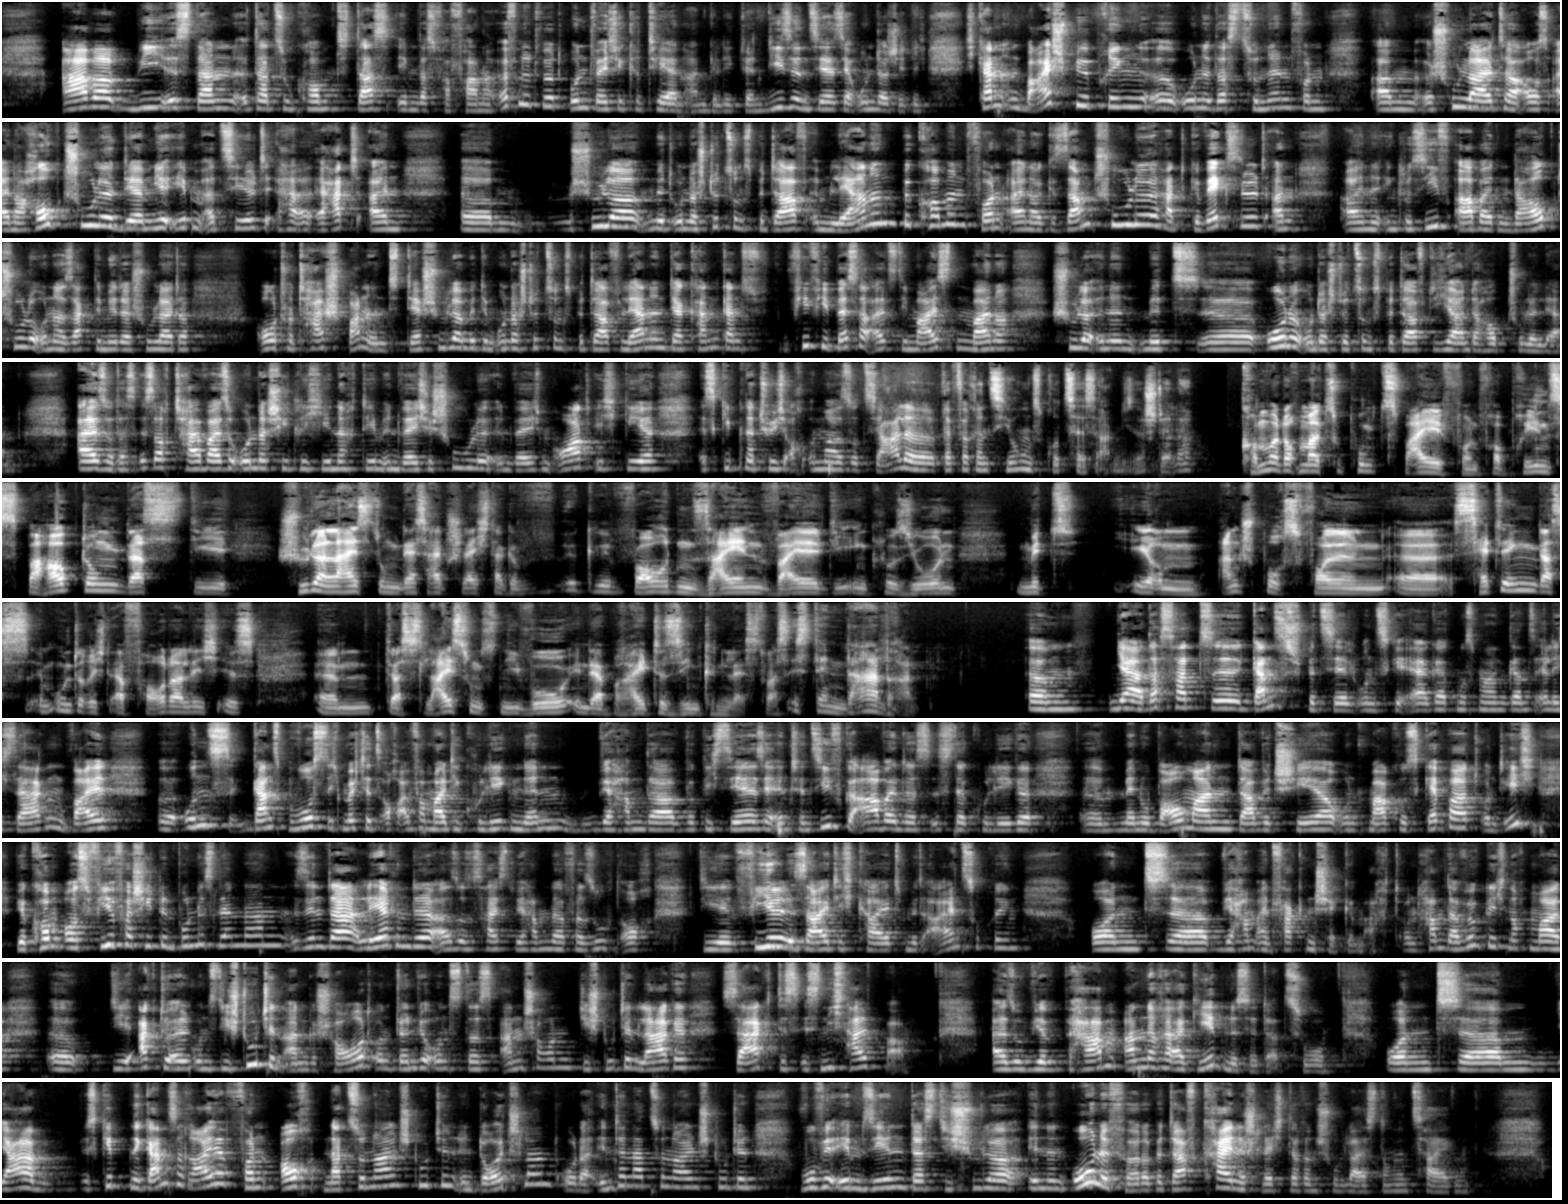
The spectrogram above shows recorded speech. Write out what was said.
aber wie es dann dazu kommt, dass eben das Verfahren eröffnet wird und welche Kriterien angelegt werden, die sind sehr, sehr unterschiedlich. Ich kann ein Beispiel bringen, äh, ohne das zu nennen, von einem ähm, Schulleiter aus einer Hauptschule, der mir eben erzählt, er hat ein ähm, Schüler mit Unterstützungsbedarf im Lernen bekommen von einer Gesamtschule, hat gewechselt an eine inklusiv arbeitende Hauptschule und da sagte mir der Schulleiter, oh, total spannend. Der Schüler mit dem Unterstützungsbedarf lernen, der kann ganz viel, viel besser als die meisten meiner SchülerInnen mit äh, ohne Unterstützungsbedarf, die hier an der Hauptschule lernen. Also, das ist auch teilweise unterschiedlich, je nachdem, in welche Schule, in welchem Ort ich gehe. Es gibt natürlich auch immer soziale Referenzierungsprozesse an dieser Stelle. Kommen wir doch mal zu Punkt 2 von Frau Prins Behauptung, dass die Schülerleistungen deshalb schlechter ge geworden seien, weil die Inklusion mit ihrem anspruchsvollen äh, Setting, das im Unterricht erforderlich ist, ähm, das Leistungsniveau in der Breite sinken lässt. Was ist denn da dran? Ähm, ja, das hat äh, ganz speziell uns geärgert, muss man ganz ehrlich sagen, weil äh, uns ganz bewusst, ich möchte jetzt auch einfach mal die Kollegen nennen, wir haben da wirklich sehr, sehr intensiv gearbeitet. Das ist der Kollege äh, Menno Baumann, David Scheer und Markus Geppert und ich. Wir kommen aus vier verschiedenen Bundesländern, sind da Lehrende. Also das heißt, wir haben da versucht, auch die Vielseitigkeit mit einzubringen. Und äh, wir haben einen Faktencheck gemacht und haben da wirklich nochmal äh, die aktuell uns die Studien angeschaut. Und wenn wir uns das anschauen, die Studienlage sagt, es ist nicht haltbar. Also wir haben andere Ergebnisse dazu. Und ähm, ja, es gibt eine ganze Reihe von auch nationalen Studien in Deutschland oder internationalen Studien, wo wir eben sehen, dass die SchülerInnen ohne Förderbedarf keine schlechteren Schulleistungen zeigen.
